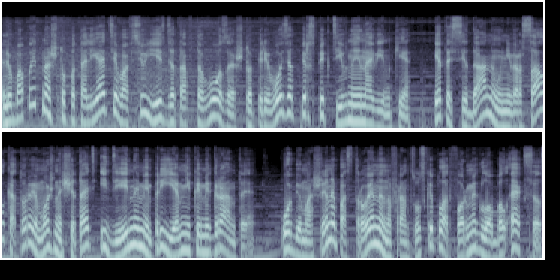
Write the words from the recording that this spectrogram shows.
Любопытно, что по Тольятти вовсю ездят автовозы, что перевозят перспективные новинки. Это седан и универсал, которые можно считать идейными преемниками Гранты. Обе машины построены на французской платформе Global Access.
